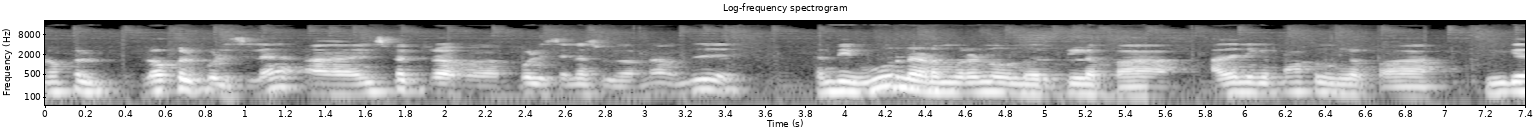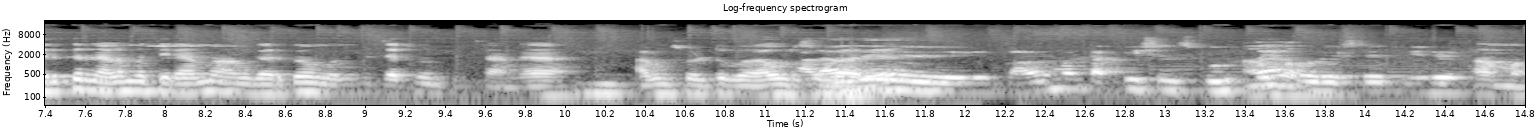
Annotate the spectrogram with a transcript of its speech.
லோக்கல் லோக்கல் போலீஸ்ல இன்ஸ்பெக்டர் ஆஃப் போலீஸ் என்ன சொல்லுவாருன்னா வந்து தம்பி ஊர் நடைமுறைன்னு ஒன்று இருக்குல்லப்பா. அதை நீங்க பார்க்கணுங்களப்பா இங்க இருக்கிற நிலைமை தெரியாம அங்க இருக்கவங்க வந்து ஜட்மெண்ட் கொடுத்தாங்க அப்படின்னு சொல்லிட்டு அவர் சொல்லுவாரு. கவர்மெண்ட் அபிஷியல்ஸ் கொடுத்த ஆமா. ஒரு ஸ்டேட் இது ஆமா.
